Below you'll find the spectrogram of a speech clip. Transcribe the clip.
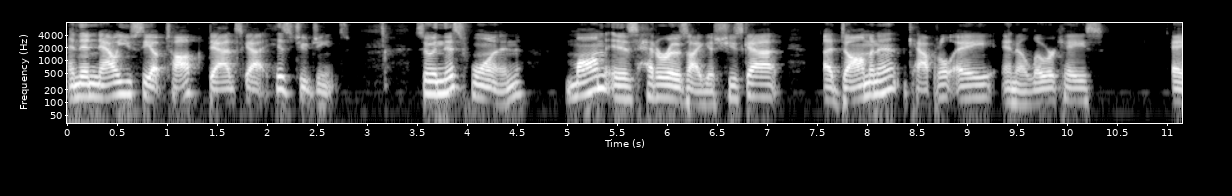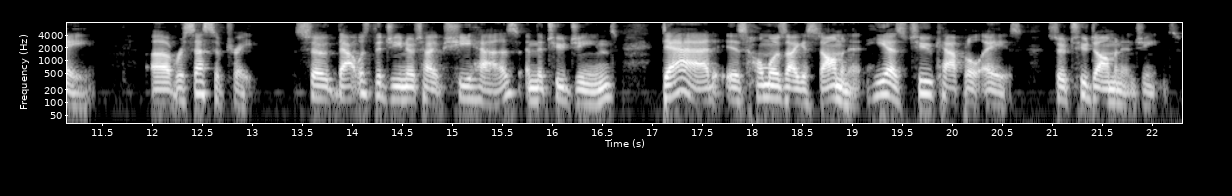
And then now you see up top, dad's got his two genes. So in this one, Mom is heterozygous. She's got a dominant capital A and a lowercase a, a recessive trait. So that was the genotype she has and the two genes. Dad is homozygous dominant. He has two capital A's, so two dominant genes.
